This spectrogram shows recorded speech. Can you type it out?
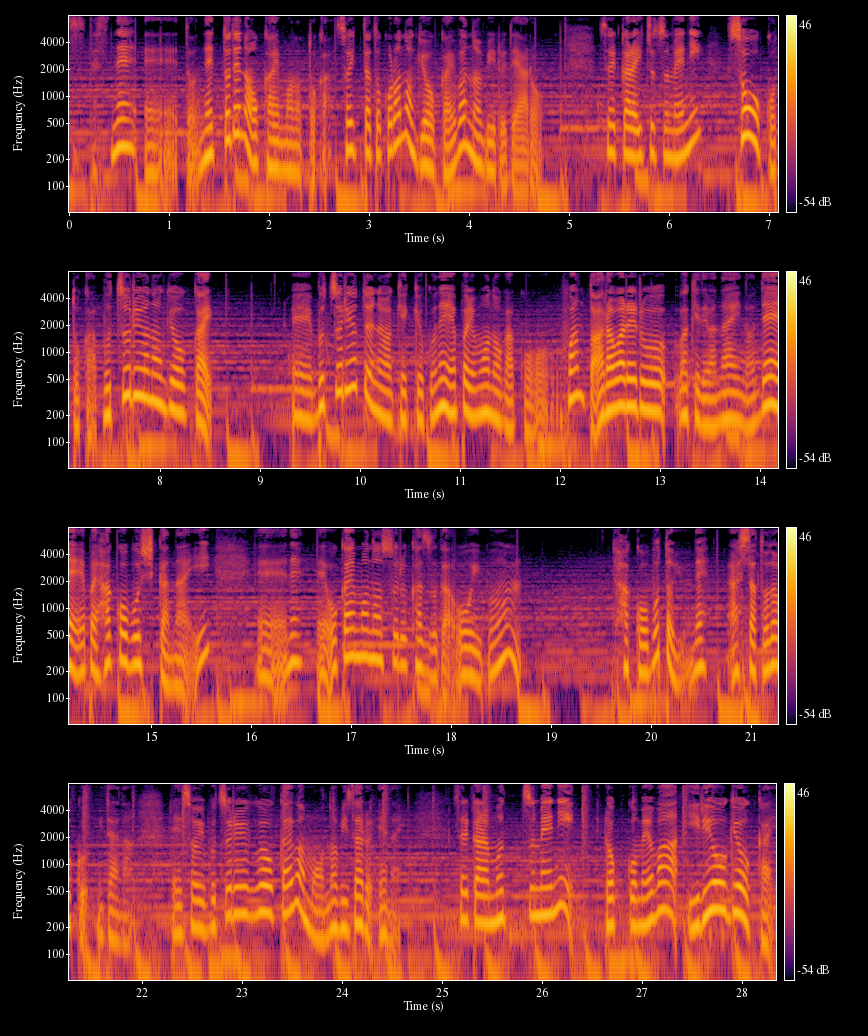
ースですね、えーと、ネットでのお買い物とかそういったところの業界は伸びるであろう。それから5つ目に倉庫とか物流の業界。えー、物流というのは結局ねやっぱり物がこうふわんと現れるわけではないのでやっぱり運ぶしかない、えーね、お買い物する数が多い分運ぶというね明日届くみたいな、えー、そういう物流業界はもう伸びざるを得ない。それから6つ目に6個目は医療業界。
